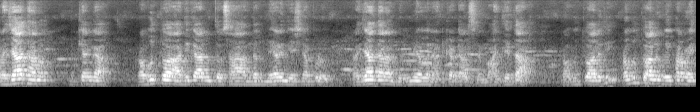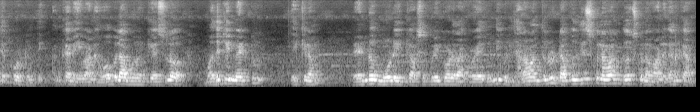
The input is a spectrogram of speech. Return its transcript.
ప్రజాధనం ముఖ్యంగా ప్రభుత్వ అధికారులతో సహా అందరూ నేరం చేసినప్పుడు ప్రజాధనం దుర్వినియోగాన్ని అరికట్టాల్సిన బాధ్యత ప్రభుత్వాలది ప్రభుత్వాలకు విఫలమైతే కోర్టు ఉంది అందుకని ఇవాళ ఓబులాపురం కేసులో మొదటి మెట్టు ఎక్కినాం. రెండు మూడు ఇంకా సుప్రీంకోర్టు దాకా పోయేది ఉంది ఇప్పుడు ధనవంతులు డబ్బులు తీసుకున్న వాళ్ళు దోచుకున్న వాళ్ళు. కనుక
